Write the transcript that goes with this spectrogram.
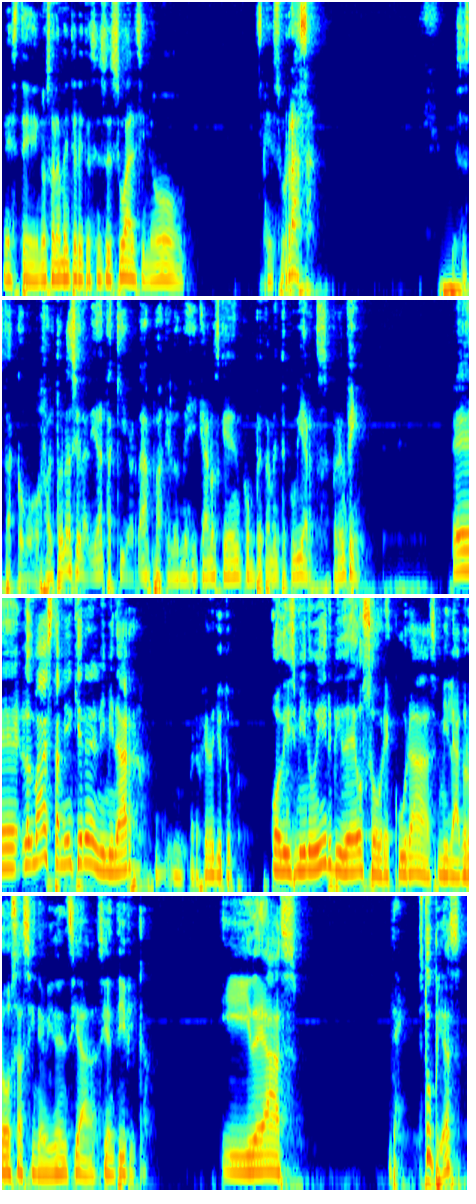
este, no solamente orientación sexual, sino en su raza. Eso está como faltó nacionalidad aquí, ¿verdad? Para que los mexicanos queden completamente cubiertos. Pero en fin. Eh, los más también quieren eliminar, me refiero a YouTube, o disminuir videos sobre curas milagrosas sin evidencia científica. Ideas de, estúpidas,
